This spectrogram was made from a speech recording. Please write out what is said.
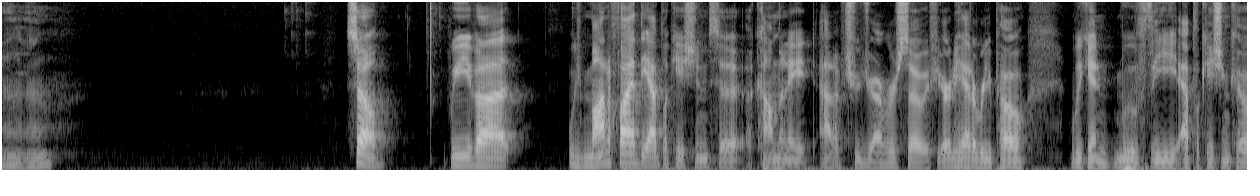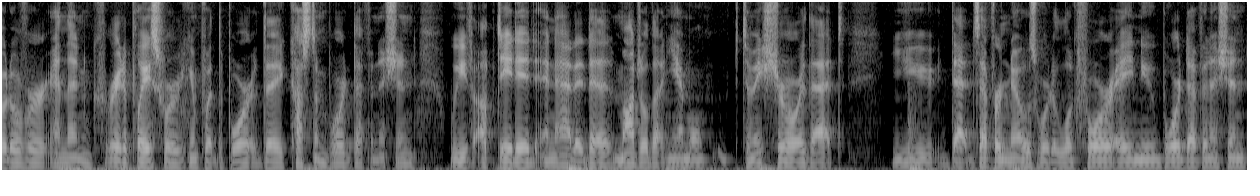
uh, so we've uh, we've modified the application to accommodate out of tree drivers. So if you already had a repo, we can move the application code over and then create a place where we can put the board, the custom board definition we've updated and added a module.yaml to make sure that you that Zephyr knows where to look for a new board definition.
